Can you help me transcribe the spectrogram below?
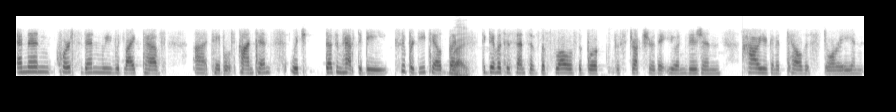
and then, of course, then we would like to have uh, table of contents, which doesn't have to be super detailed, but right. to give us a sense of the flow of the book, the structure that you envision, how you're going to tell this story. And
